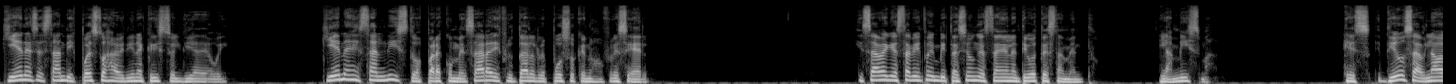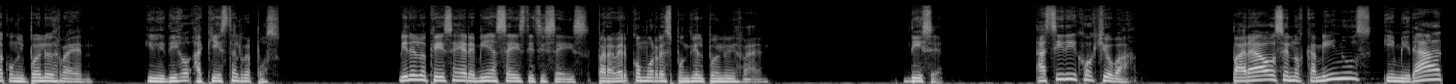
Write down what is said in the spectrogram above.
¿Quiénes están dispuestos a venir a Cristo el día de hoy? ¿Quiénes están listos para comenzar a disfrutar el reposo que nos ofrece Él? Y saben, esta misma invitación está en el Antiguo Testamento, la misma. Es, Dios hablaba con el pueblo de Israel y le dijo, aquí está el reposo. Miren lo que dice Jeremías 6:16 para ver cómo respondió el pueblo de Israel. Dice, así dijo Jehová, paraos en los caminos y mirad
